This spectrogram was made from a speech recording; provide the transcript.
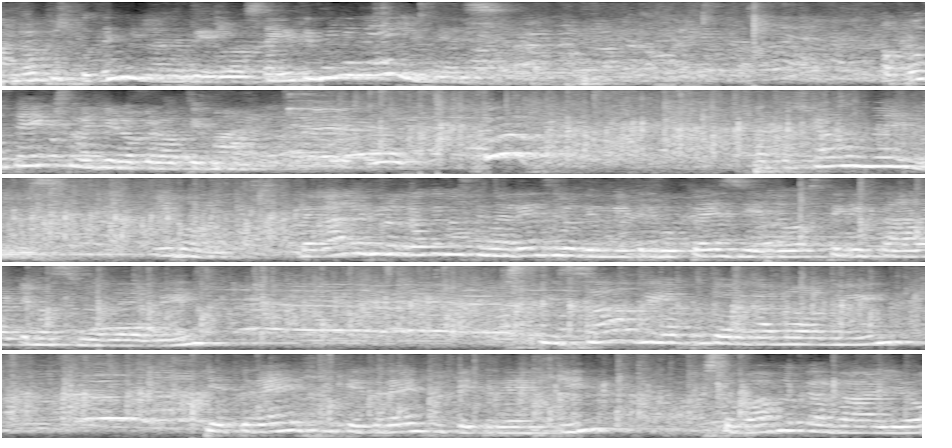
ανθρώπους που δεν μιλάνε τη γλώσσα γιατί δεν είναι Έλληνες. Οπότε έξτρα χειροκρότημα. Θα τους κάνουμε Έλληνες. Λοιπόν, μεγάλο χειροκρότημα στη Μαρία Τσιλοδημήτρη που παίζει εδώ στη γητάρα και μας συνοδεύει. Στη Σάβια που το οργανώνει και τρέχει και τρέχει και τρέχει. Στον Παύλο Καρβάλιο.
